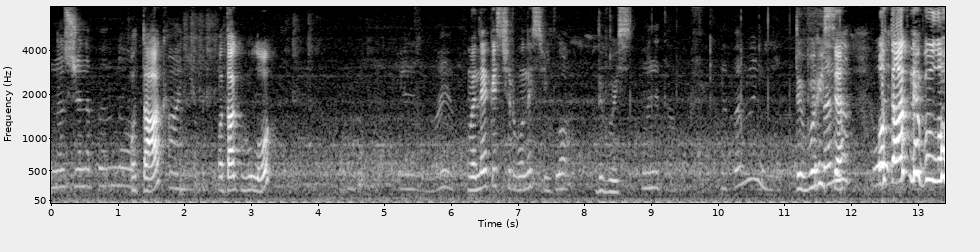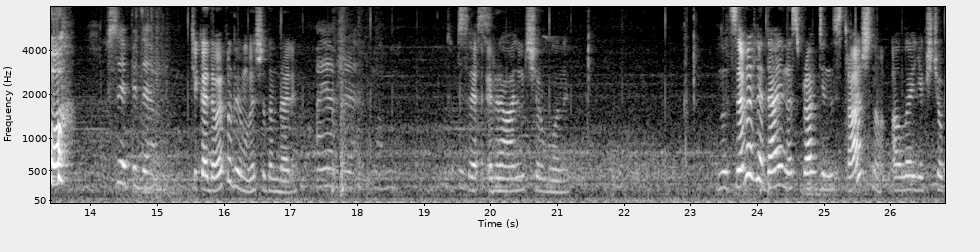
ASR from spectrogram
У нас вже напевно. Отак? А, ні. Отак було? У мене якесь червоне світло. Дивись. У мене так. Напевно, ні. Дивися. Напевно, Ой, Отак не було. все підемо. Чекай, давай подивимося, що там далі. А я вже. Тут Це реально червоне. Ну, це виглядає насправді не страшно, але якщо б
